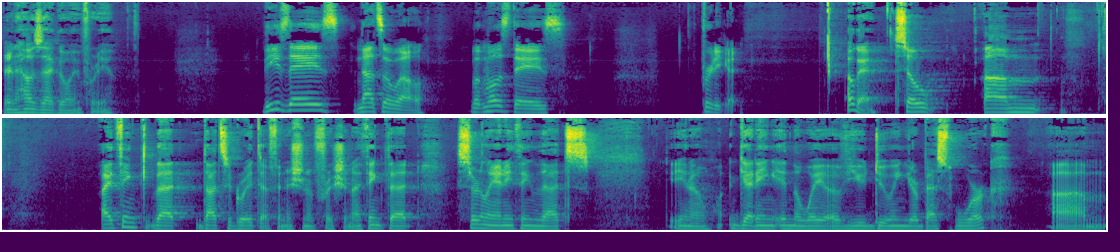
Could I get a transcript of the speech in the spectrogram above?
And how's that going for you? These days, not so well, but most days pretty good. Okay. So, um, I think that that's a great definition of friction. I think that certainly anything that's you know getting in the way of you doing your best work um,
